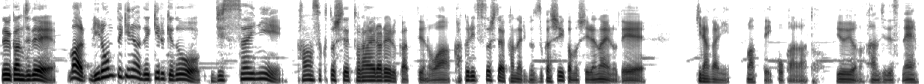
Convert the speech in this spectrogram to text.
という感じで、まあ理論的にはできるけど、実際に観測として捉えられるかっていうのは確率としてはかなり難しいかもしれないので、気長に待っていこうかなというような感じですね。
